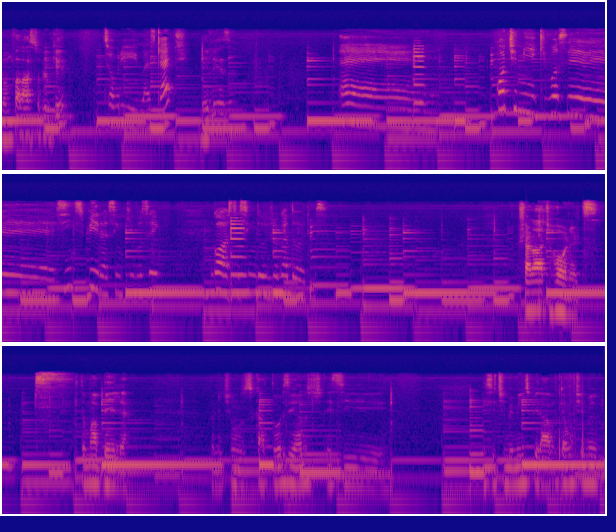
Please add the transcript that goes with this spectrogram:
Vamos falar sobre o quê? Sobre basquete? Beleza. É... Conte-me que você se inspira, assim, que você gosta, assim, dos jogadores. Charlotte Hornets. Tem uma abelha. Quando eu tinha uns 14 anos, esse esse time me inspirava, porque é um time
